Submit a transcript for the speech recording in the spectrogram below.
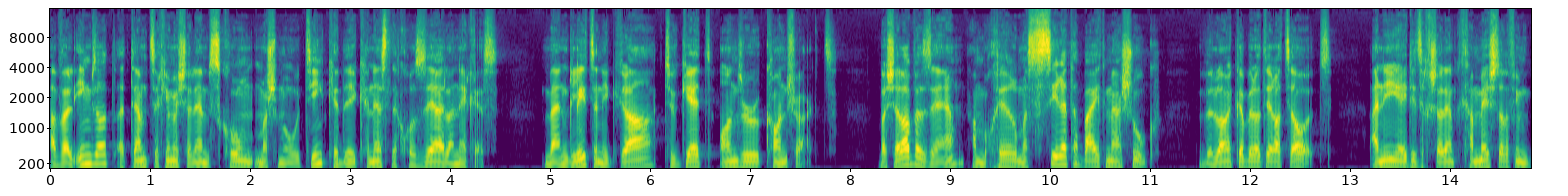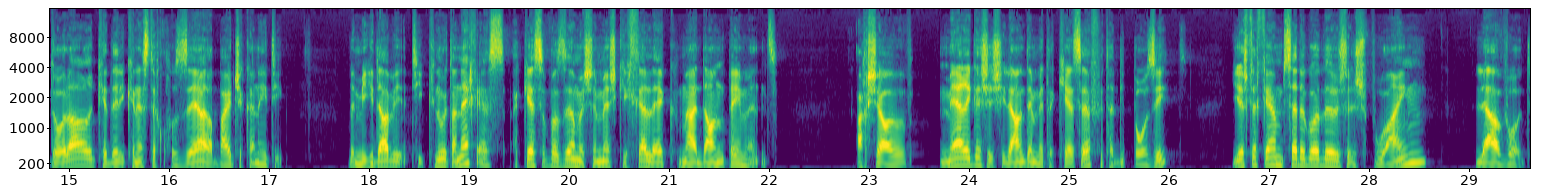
אבל עם זאת, אתם צריכים לשלם סכום משמעותי כדי להיכנס לחוזה על הנכס. באנגלית זה נקרא to get under contract. בשלב הזה, המוכר מסיר את הבית מהשוק, ולא מקבל יותר הצעות. אני הייתי צריך לשלם 5,000 דולר כדי להיכנס לחוזה על הבית שקניתי. במידה ותקנו את הנכס, הכסף הזה משמש כחלק מה-down payment. עכשיו, מהרגע ששילמתם את הכסף, את ה deposit, יש לכם סדר גודל של שבועיים לעבוד.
